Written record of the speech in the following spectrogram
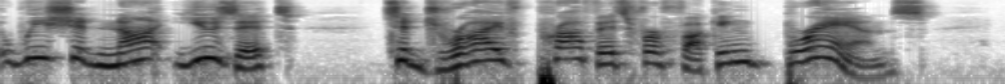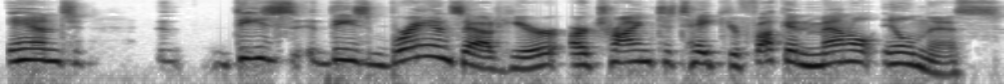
We should not use it to drive profits for fucking brands. And these these brands out here are trying to take your fucking mental illness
